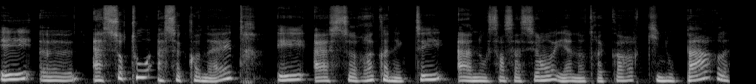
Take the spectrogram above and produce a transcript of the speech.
et euh, à, surtout à se connaître et à se reconnecter à nos sensations et à notre corps qui nous parle,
